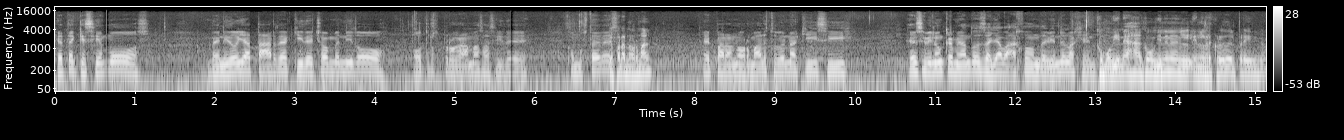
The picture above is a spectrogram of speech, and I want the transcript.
Fíjate que sí hemos venido ya tarde aquí. De hecho, han venido otros programas así de. Como De ustedes. paranormal. eh, paranormal estuvieron aquí, sí. Ellos se vinieron caminando desde allá abajo, donde viene la gente. Como viene, ajá, como vienen en el, en el recorrido del peregrino.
